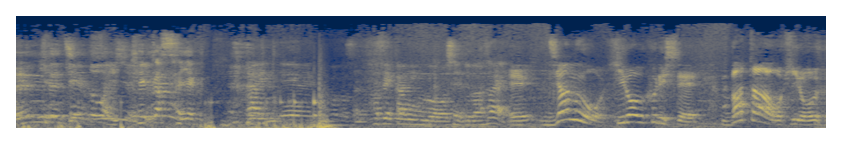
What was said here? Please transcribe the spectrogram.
全然違う。結果最悪はい、えー、中野さ、派生カンニングを教えてください。えージャムを拾う。ふりしてバターを拾う。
